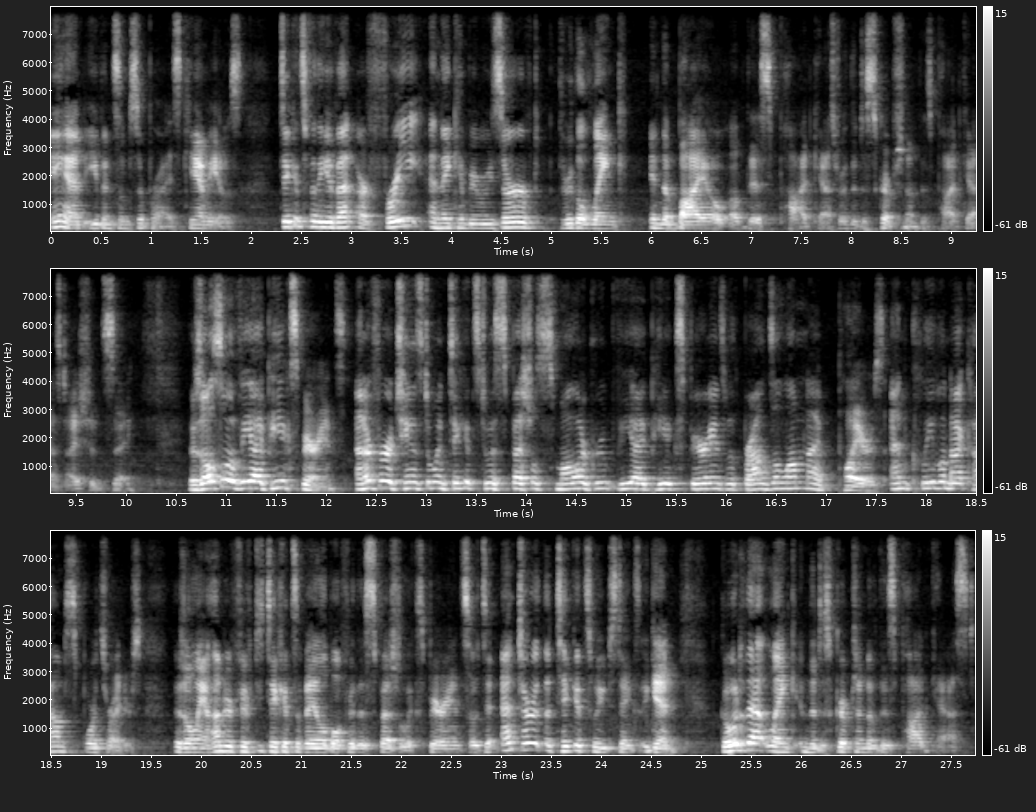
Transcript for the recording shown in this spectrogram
and even some surprise cameos. Tickets for the event are free and they can be reserved through the link in the bio of this podcast, or the description of this podcast, I should say. There's also a VIP experience. Enter for a chance to win tickets to a special smaller group VIP experience with Browns alumni players and Cleveland.com sports writers. There's only 150 tickets available for this special experience. So to enter the ticket sweepstakes, again, go to that link in the description of this podcast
